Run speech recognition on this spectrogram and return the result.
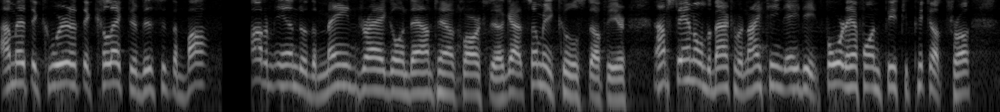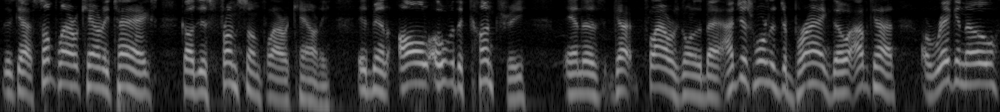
I'm at the we're at the collective. It's at the bottom bottom end of the main drag going downtown Clarksdale. I got so many cool stuff here. I'm standing on the back of a 1988 Ford F-150 pickup truck that's got Sunflower County tags because it's from Sunflower County. It's been all over the country and has got flowers going to the back. I just wanted to brag though. I've got oregano,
